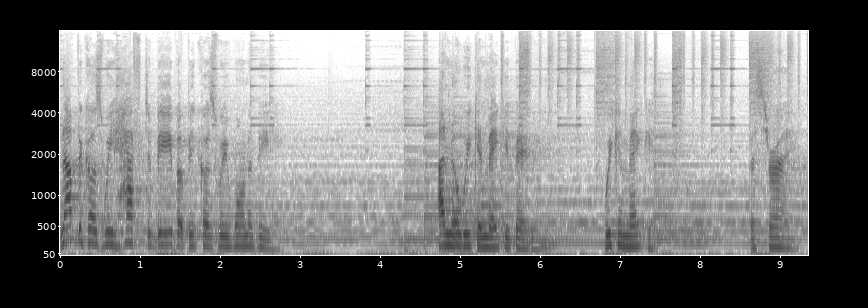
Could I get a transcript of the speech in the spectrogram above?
Not because we have to be, but because we want to be. I know we can make it, baby. We can make it. That's right.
